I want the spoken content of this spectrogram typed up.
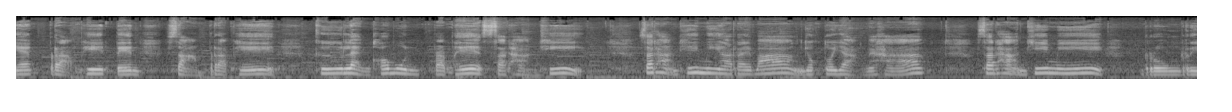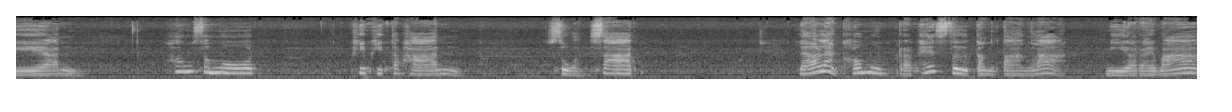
แยกประเภทเป็น 3 ประเภท คือแหล่งข้อมูลประเภทสถานที่ สถานที่มีอะไรบ้างยกตัวอย่างนะคะ สถานที่มีโรงเรียน ห้องสมุด พิพิธภัณฑ์สวนสัตว์ แล้วแหล่งข้อมูลประเภทสื่อต่างๆ ล่ะ มีอะไรบ้าง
